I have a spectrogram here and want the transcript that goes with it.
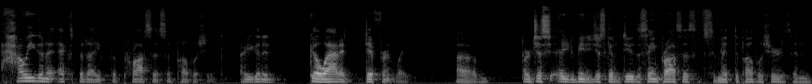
how are you going to expedite the process of publishing? Are you going to go at it differently, um, or just are you mean you're just going to do the same process of submit to publishers and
